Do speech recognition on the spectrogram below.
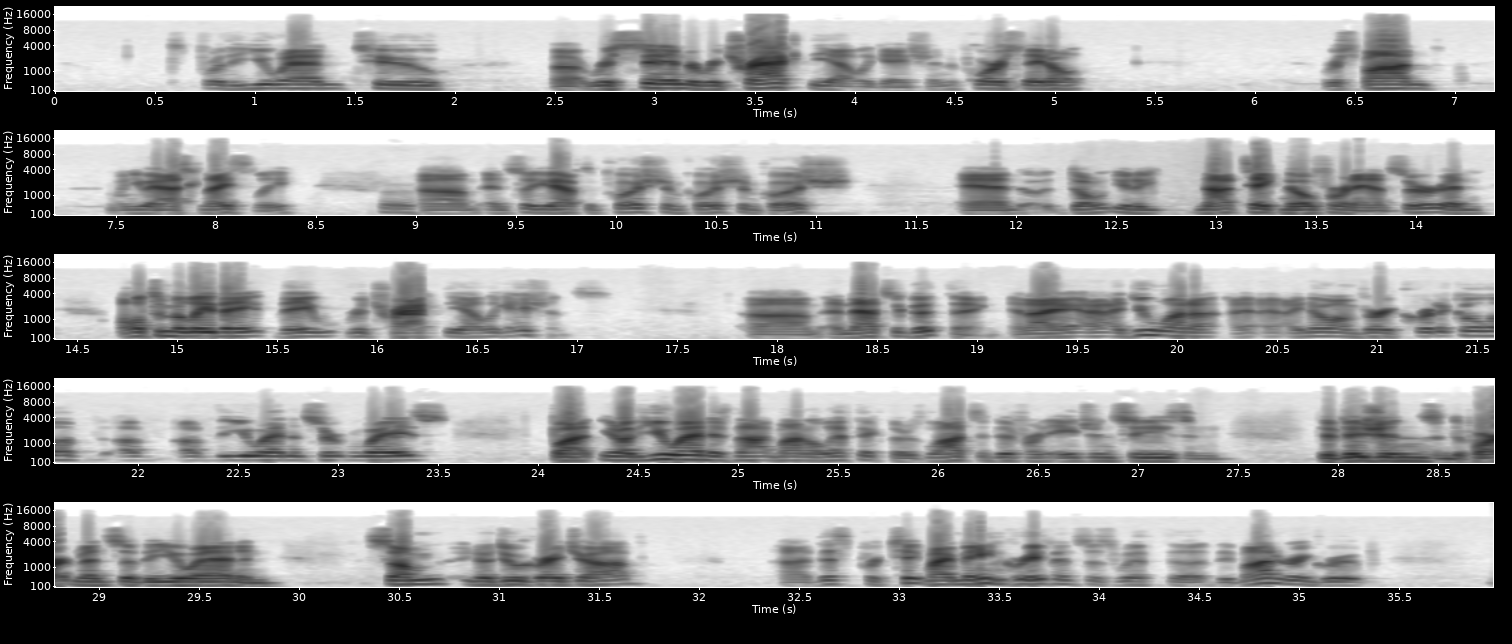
for the UN to uh, rescind or retract the allegation. Of course, they don't respond when you ask nicely, um, and so you have to push and push and push, and don't you know not take no for an answer. And ultimately, they they retract the allegations. Um, and that's a good thing. And I, I do want to. I, I, know I'm very critical of, of, of, the UN in certain ways, but you know the UN is not monolithic. There's lots of different agencies and divisions and departments of the UN, and some you know do a great job. Uh, this partic- my main grievance is with the, the monitoring group,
